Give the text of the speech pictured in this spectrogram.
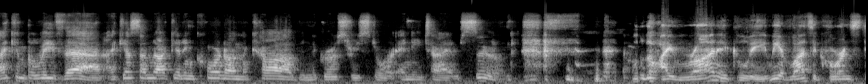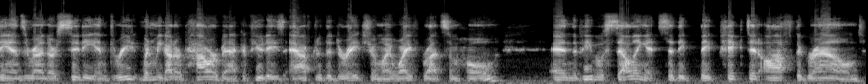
I can believe that. I guess I'm not getting corn on the cob in the grocery store anytime soon. Although ironically, we have lots of corn stands around our city, and three when we got our power back a few days after the derecho, my wife brought some home, and the people selling it said they, they picked it off the ground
